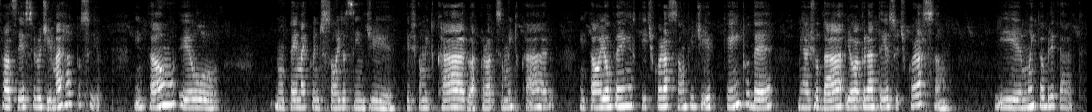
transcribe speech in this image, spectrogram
fazer a cirurgia mais rápido possível. Então eu não tem mais condições assim de. porque fica muito caro, a prótese é muito caro. Então eu venho aqui de coração pedir quem puder me ajudar, eu agradeço de coração. E muito obrigada.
